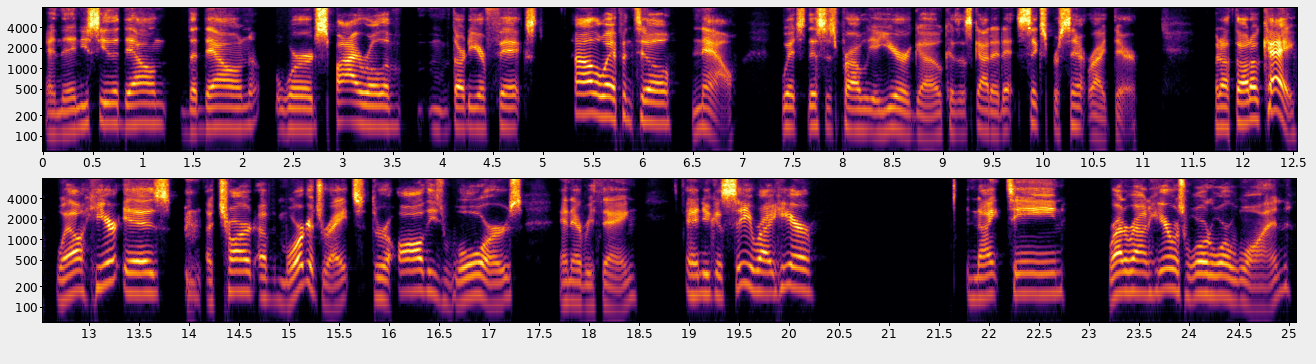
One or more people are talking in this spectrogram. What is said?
And then you see the down, the downward spiral of mm, 30 year fixed all the way up until now. which this is probably a year ago because it's got it at 6% right there. But I thought, okay, well, here is a chart of mortgage rates through all these wars and everything. And you can see right here, 19, right around here was World War One.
